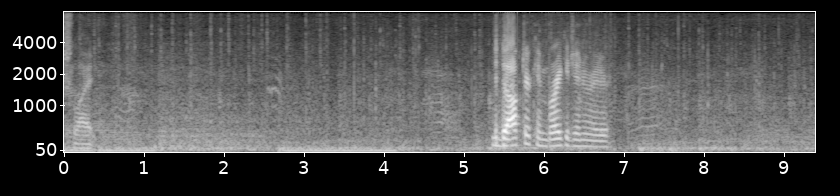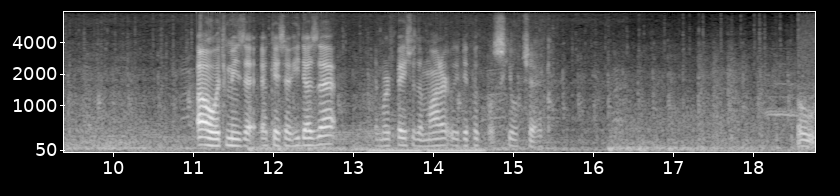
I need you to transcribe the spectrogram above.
Flashlight. The doctor can break a generator. Oh, which means that, okay, so he does that, and we're faced with a moderately difficult skill check. Oh.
